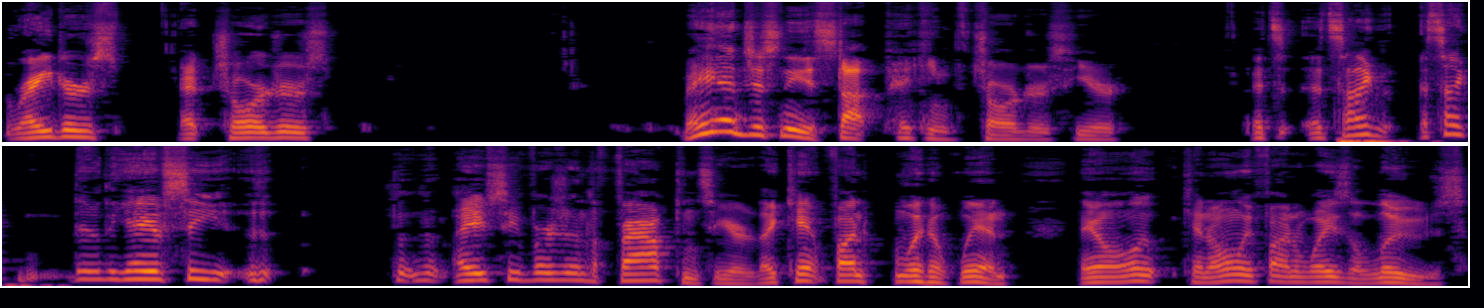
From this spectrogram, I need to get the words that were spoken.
Raiders at Chargers. Man, I just need to stop picking the Chargers here. It's it's like it's like they're the AFC the AFC version of the Falcons here. They can't find a way to win. They only, can only find ways to lose.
